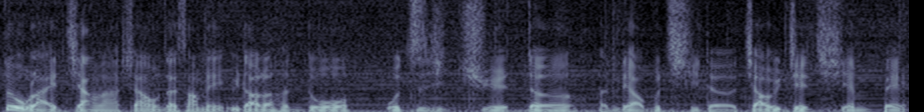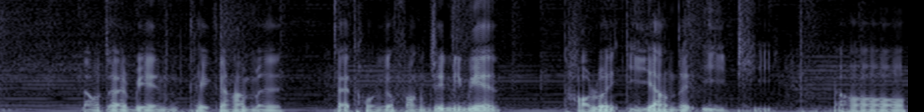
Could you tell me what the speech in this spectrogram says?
对我来讲啦，像我在上面遇到了很多我自己觉得很了不起的教育界前辈，那我在那边可以跟他们。在同一个房间里面讨论一样的议题，然后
